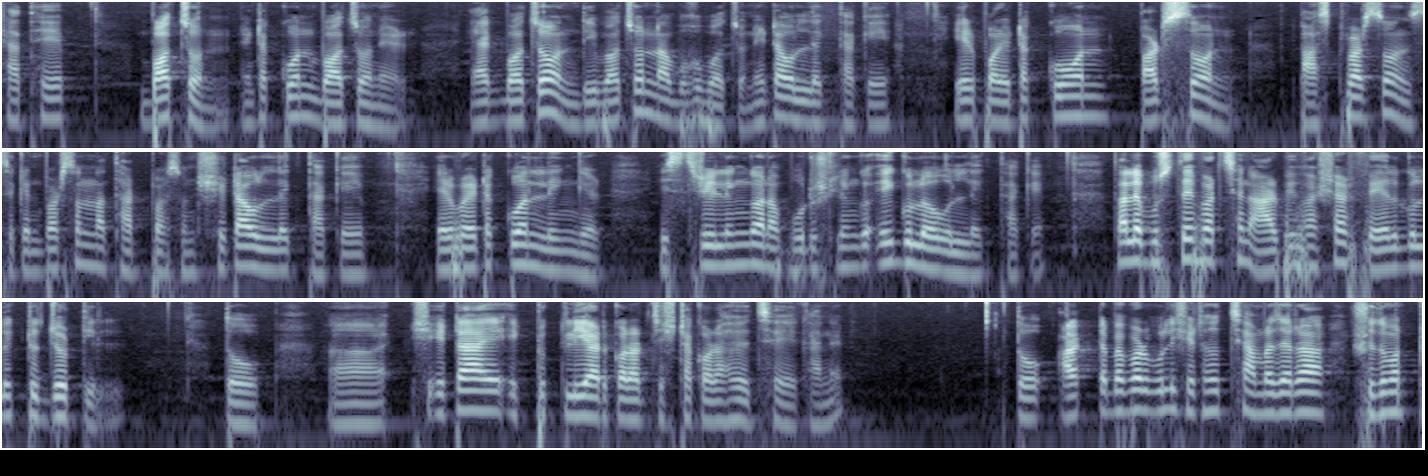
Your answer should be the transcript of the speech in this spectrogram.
সাথে বচন, এটা কোন বচনের? এক বচন দ্বিবচন না বহু বচন? এটা উল্লেখ থাকে। এরপর এটা কোন person first person second person না থার্ড পার্সন সেটা উল্লেখ থাকে। এরপর এটা কোন লিঙ্গের? স্ত্রীলিঙ্গ না পুরুষলিঙ্গ? এইগুলো উল্লেখ থাকে। তাহলে বুঝতেই পারছেন, আরবি ভাষার ফেলগুলো একটু জটিল। তো সেটা একটু ক্লিয়ার করার চেষ্টা করা হয়েছে এখানে। তো আরেকটা ব্যাপার বলি, সেটা হচ্ছে আমরা যারা শুধুমাত্র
